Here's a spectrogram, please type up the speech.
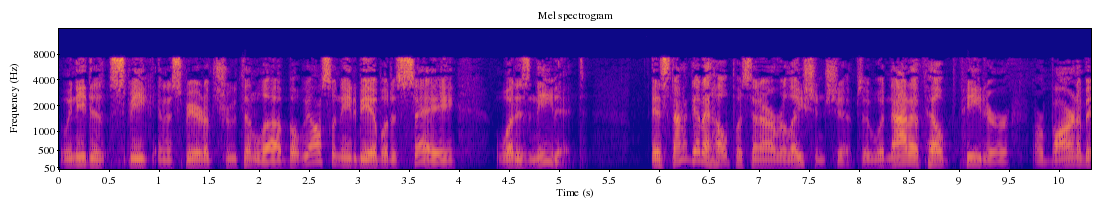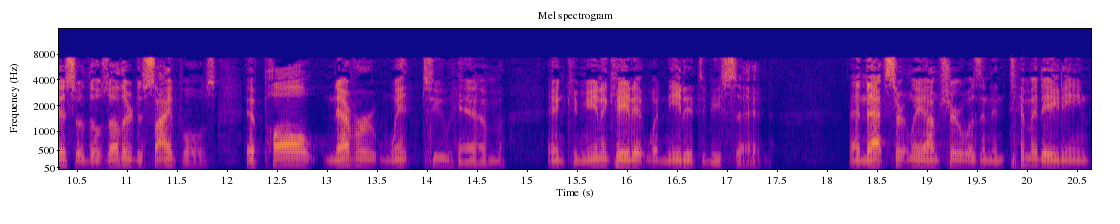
we need to speak in a spirit of truth and love, but we also need to be able to say what is needed. It's not going to help us in our relationships. It would not have helped Peter or Barnabas or those other disciples if Paul never went to him and communicated what needed to be said. And that certainly, I'm sure, was an intimidating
